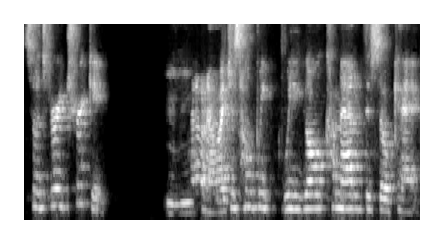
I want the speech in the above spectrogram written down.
So it's very tricky. Mm-hmm. I don't know. I just hope we we all come out of this okay.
